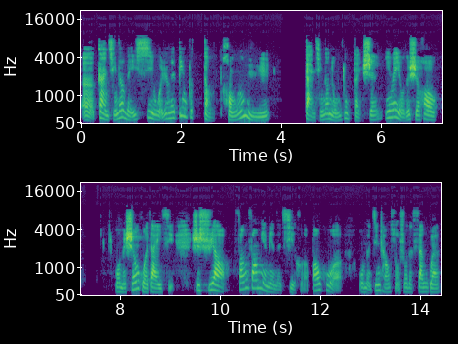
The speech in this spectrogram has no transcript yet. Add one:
呃，感情的维系，我认为并不等同于感情的浓度本身，因为有的时候我们生活在一起是需要方方面面的契合，包括我们经常所说的三观。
